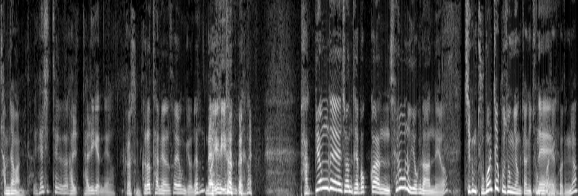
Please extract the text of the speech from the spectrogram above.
잠잠합니다. 해시태그가 갈- 달리겠네요. 그렇습니다. 그렇다면 서영교는 네. 뭐 이런 거요. 박병대 전 대법관 새로운 의혹이 나왔네요. 지금 두 번째 구속영장이 청구가 네. 됐거든요.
